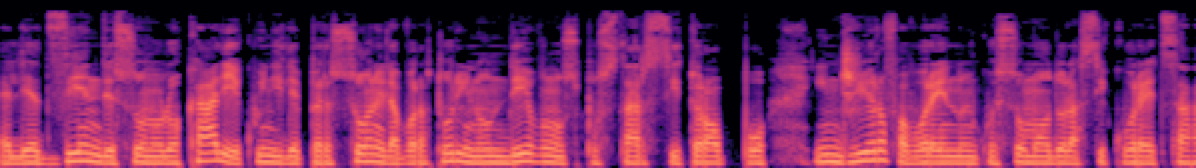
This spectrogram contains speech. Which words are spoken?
eh, le aziende sono locali e quindi le persone, i lavoratori non devono spostarsi troppo in giro, favorendo in questo modo la sicurezza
